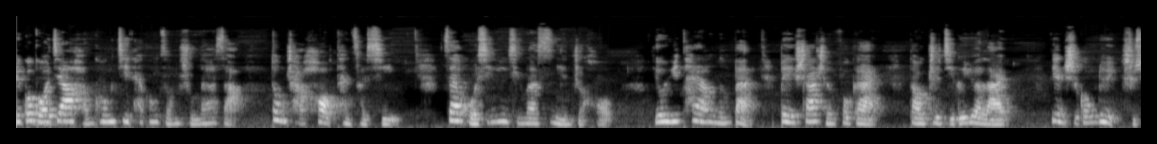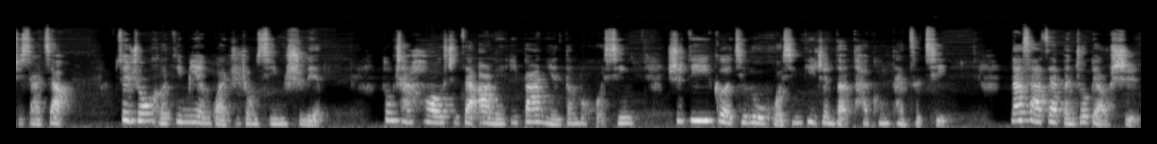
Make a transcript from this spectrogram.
美国国家航空暨太空总署 NASA 洞察号探测器在火星运行了四年之后，由于太阳能板被沙尘覆盖，导致几个月来电池功率持续下降，最终和地面管制中心失联。洞察号是在2018年登陆火星，是第一个记录火星地震的太空探测器。NASA 在本周表示，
